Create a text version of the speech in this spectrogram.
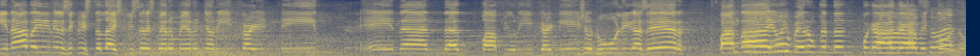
Kinatay din nila si Crystallize. Crystallize, pero meron niya reincarnate. Na, nag-pop yung reincarnation. Huli ka, sir. Patay. Uy, pero ang gandang pagkakagamit Nice to. Ano.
